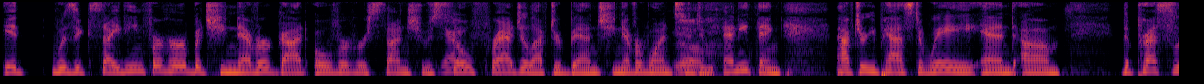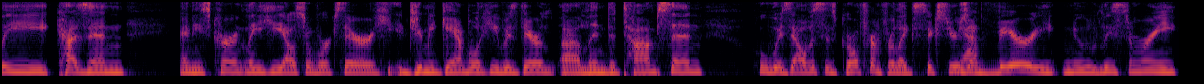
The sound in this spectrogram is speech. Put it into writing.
it was exciting for her, but she never got over her son. She was so fragile after Ben. She never wanted to do anything after he passed away. And um, the Presley cousin, and he's currently, he also works there. He, Jimmy Gamble, he was there. Uh, Linda Thompson, who was Elvis's girlfriend for like six years Yep. and very knew Lisa Marie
